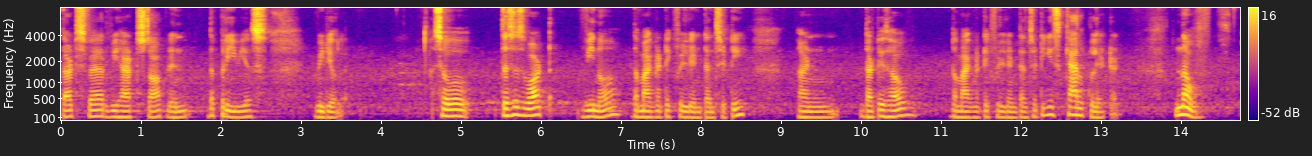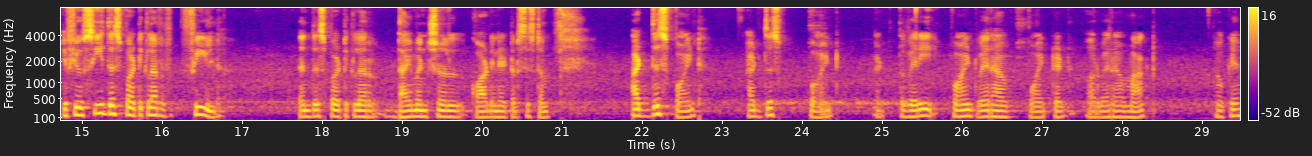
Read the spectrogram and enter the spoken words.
That's where we had stopped in the previous video. So this is what we know the magnetic field intensity and that is how the magnetic field intensity is calculated. Now if you see this particular field in this particular dimensional coordinator system at this point at this point at the very point where I have pointed or where I have marked okay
